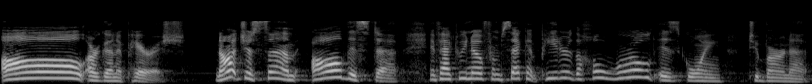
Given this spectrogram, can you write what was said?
all are going to perish. Not just some, all this stuff. In fact, we know from 2 Peter the whole world is going to burn up.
